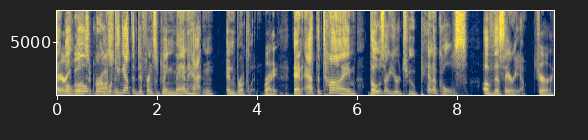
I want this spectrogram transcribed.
ferry well, boats well, across. We're looking and- at the difference between Manhattan and Brooklyn. right. And at the time, those are your two pinnacles of this area. Sure.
